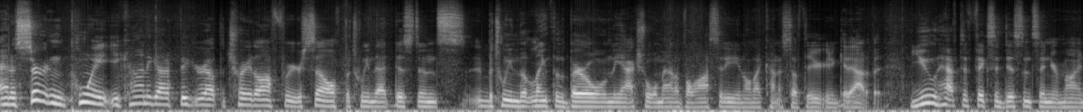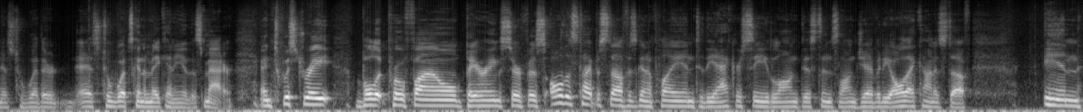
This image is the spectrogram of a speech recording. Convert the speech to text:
at a certain point, you kind of got to figure out the trade off for yourself between that distance, between the length of the barrel and the actual amount of velocity and all that kind of stuff that you're going to get out of it. You have to fix a distance in your mind as to whether, as to what's going to make any of this matter. And twist rate, bullet profile, bearing surface, all this type of stuff is going to play into the accuracy, long distance, longevity, all that kind of stuff in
